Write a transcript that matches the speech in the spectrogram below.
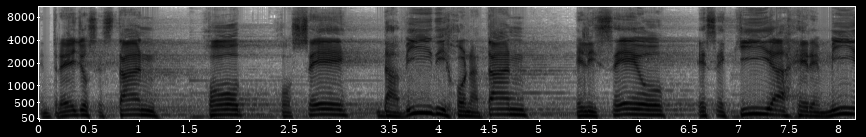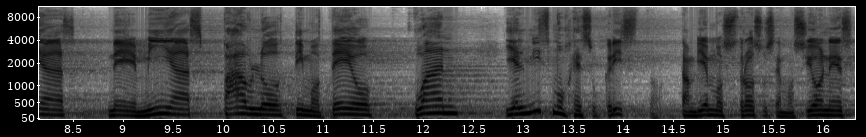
Entre ellos están Job, José, David y Jonatán, Eliseo, Ezequías, Jeremías, Nehemías, Pablo, Timoteo, Juan y el mismo Jesucristo también mostró sus emociones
